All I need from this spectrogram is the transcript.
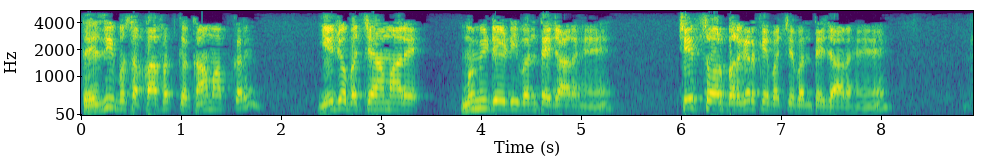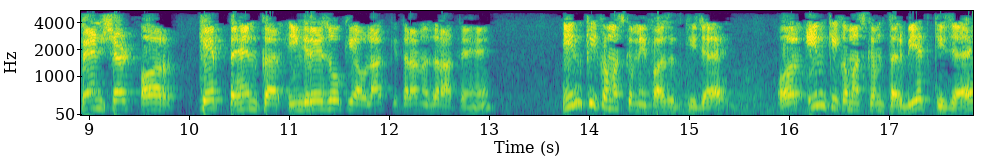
تہذیب و ثقافت کا کام آپ کریں۔ یہ جو بچے ہمارے ممی ڈیڈی بنتے جا رہے ہیں، چپس اور برگر کے بچے بنتے جا رہے ہیں، پینٹ شرٹ اور کیپ پہن کر انگریزوں کی اولاد کی طرح نظر آتے ہیں، ان کی کم از کم حفاظت کی جائے اور ان کی کم از کم تربیت کی جائے،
